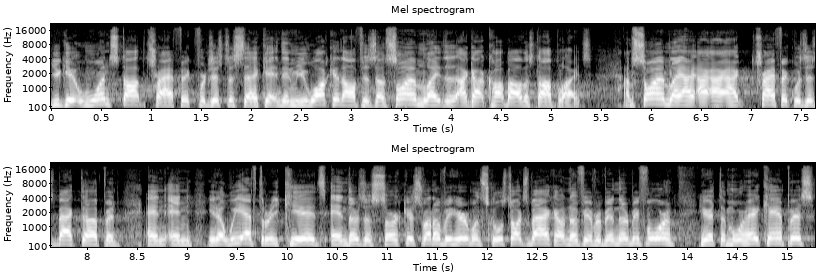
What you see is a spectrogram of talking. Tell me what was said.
you get one stop traffic for just a second and then you walk in the office, I'm sorry I'm late, I got caught by all the stoplights. I'm sorry I'm late. I, I, I, traffic was just backed up. And, and, and, you know, we have three kids, and there's a circus right over here when school starts back. I don't know if you've ever been there before, here at the Morehead campus.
